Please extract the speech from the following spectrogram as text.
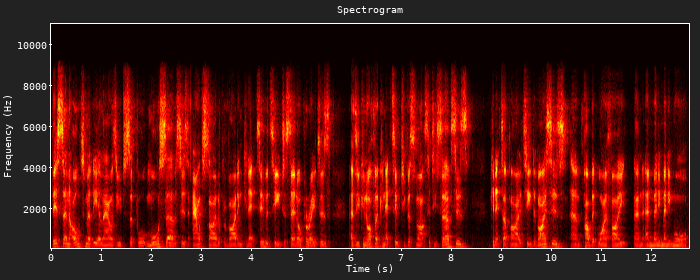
This then ultimately allows you to support more services outside of providing connectivity to said operators, as you can offer connectivity for smart city services, connect up IoT devices, um, public Wi-Fi, and, and many, many more.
